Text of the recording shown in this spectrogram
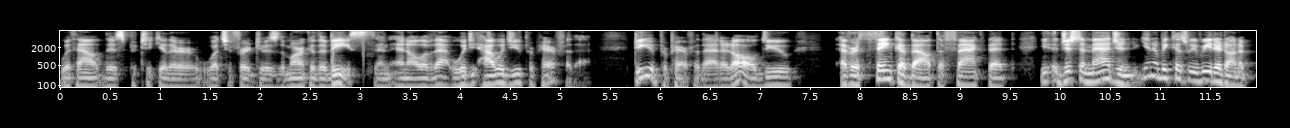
without this particular what's referred to as the mark of the beast and, and all of that? Would you, how would you prepare for that? Do you prepare for that at all? Do you ever think about the fact that just imagine, you know, because we read it on a,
